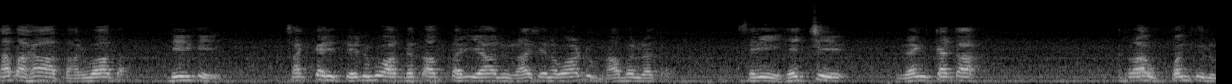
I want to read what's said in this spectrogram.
తత తర్వాత దీనికి చక్కని తెలుగు అర్ధతాత్పర్యాలు రాసిన వాడు బాబన్ రాశారు శ్రీ హెచ్ వెంకట రావు పంతులు.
